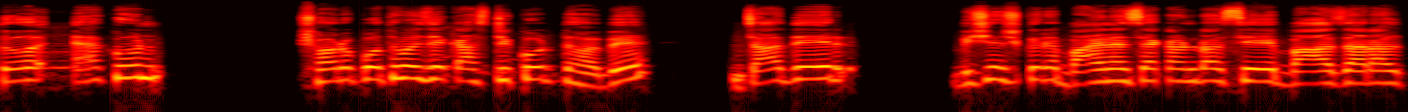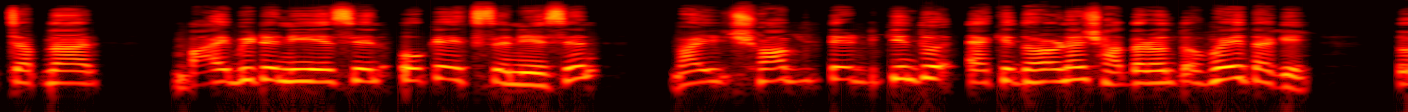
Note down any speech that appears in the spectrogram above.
তো এখন সর্বপ্রথমে যে কাজটি করতে হবে, যাদের বিশেষ করে বাইন্যান্স অ্যাকাউন্ট আছে বা যারা হচ্ছে আপনার বাইবিটে নিয়েছেন ওকে এক্সে নিয়েছেন, ভাই সব ট্রেড কিন্তু একই ধরনের সাধারণত হয়ে থাকে। তো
